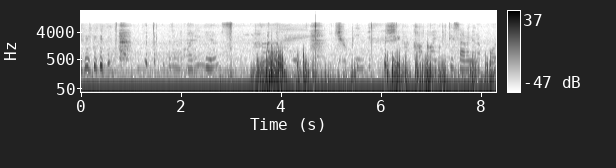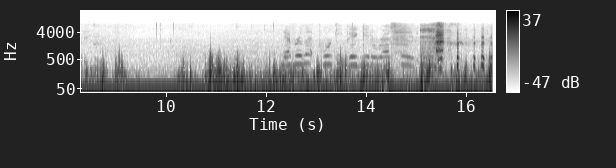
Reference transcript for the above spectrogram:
Is it recording? Yes. Choopy. She got caught going 57 in a 40. Never let Porky Pig get arrested.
